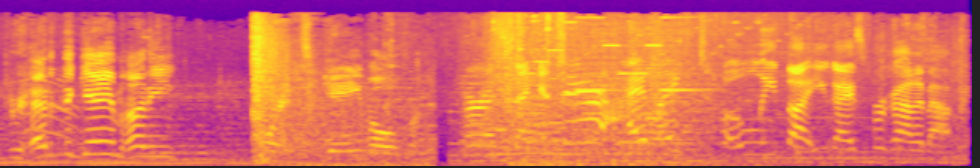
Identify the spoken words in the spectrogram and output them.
Keep your head in the game, honey, or it's game over. For a second there, I like totally thought you guys forgot about me.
